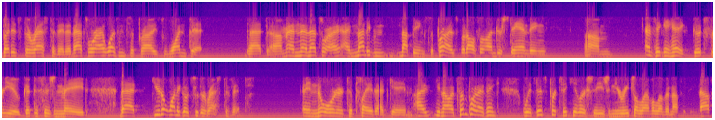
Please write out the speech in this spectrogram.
but it's the rest of it, and that's where I wasn't surprised one bit. That um, and, and that's where I, I'm not even not being surprised, but also understanding um, and thinking, hey, good for you, good decision made. That you don't want to go through the rest of it in order to play that game. I, you know, at some point, I think with this particular season, you reach a level of enough is enough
